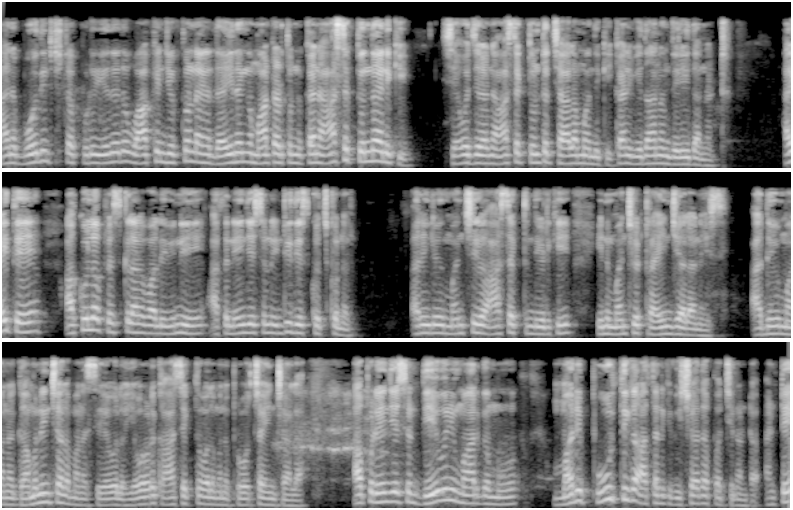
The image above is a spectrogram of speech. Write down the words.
ఆయన బోధించేటప్పుడు ఏదేదో వాక్యం చెప్తుండే ఆయన ధైర్యంగా మాట్లాడుతున్నాడు కానీ ఆసక్తి ఉంది ఆయనకి. సేవ చేయాలని ఆసక్తి ఉంటుంది చాలా మందికి కానీ విధానం తెలియదు అన్నట్టు. అయితే అకుల ప్రెస్కల వాళ్ళు విని అతను ఏం చేసిన ఇంటికి తీసుకొచ్చుకున్నారు. అని మంచిగా ఆసక్తి ఉంది వీడికి ఈయన మంచిగా ట్రైన్ చేయాలనేసి. అది మనం గమనించాలా మన సేవలో? ఎవరికి ఆసక్తి వాళ్ళు మనం ప్రోత్సహించాలా? అప్పుడు ఏం చేసిన దేవుని మార్గము మరి పూర్తిగా అతనికి విషాదపరిచినంట అంటే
